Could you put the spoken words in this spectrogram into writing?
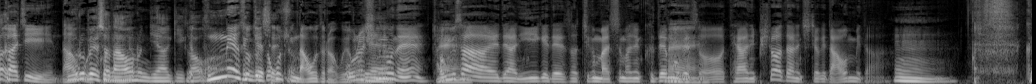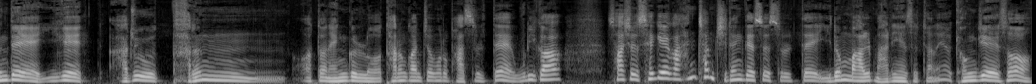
얘기까지 나오고 유럽에서 있거든요. 나오는 이야기가 국내에서도 횡재세죠. 조금씩 나오더라고요. 오늘 예. 신문에 정유사에 대한 이익에 대해서 지금 말씀하신 그 대목에서 네. 대안이 필요하다는 지적이 나옵니다. 음. 근데 이게 아주 다른 어떤 앵글로 다른 관점으로 봤을 때 우리가 사실 세계가 한참 진행됐었을 때 이런 말 많이 했었잖아요. 경제에서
